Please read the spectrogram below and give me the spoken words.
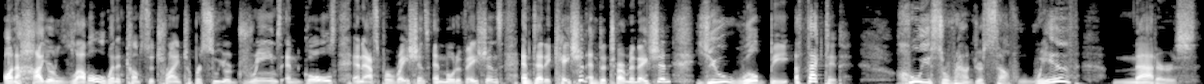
on a higher level when it comes to trying to pursue your dreams and goals and aspirations and motivations and dedication and determination, you will be affected. Who you surround yourself with matters.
